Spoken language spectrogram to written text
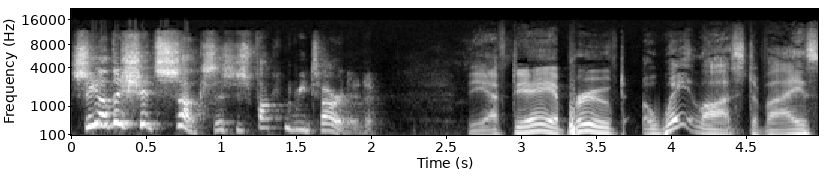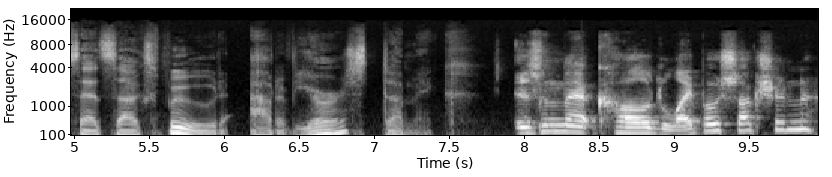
See how this shit sucks. This is fucking retarded. The FDA approved a weight loss device that sucks food out of your stomach. Isn't that called liposuction?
